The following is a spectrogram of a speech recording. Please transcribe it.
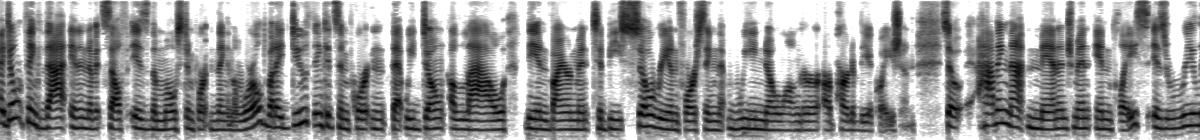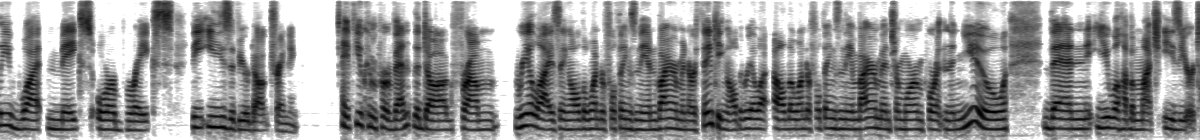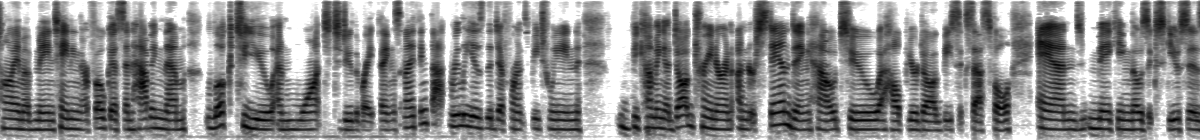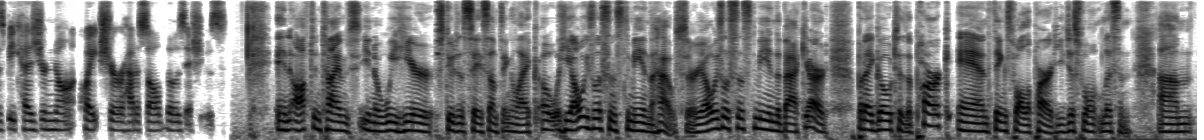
I don't think that in and of itself is the most important thing in the world, but I do think it's important that we don't allow the environment to be so reinforcing that we no longer are part of the equation. So, having that management in place is really what makes or breaks the ease of your dog training if you can prevent the dog from realizing all the wonderful things in the environment or thinking all the real all the wonderful things in the environment are more important than you then you will have a much easier time of maintaining their focus and having them look to you and want to do the right things. And i think that really is the difference between becoming a dog trainer and understanding how to help your dog be successful and making those excuses because you're not quite sure how to solve those issues. And oftentimes, you know, we hear students say something like, oh, he always listens to me in the house or he always listens to me in the backyard, but I go to the park and things fall apart. He just won't listen. Um,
